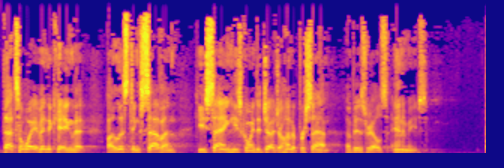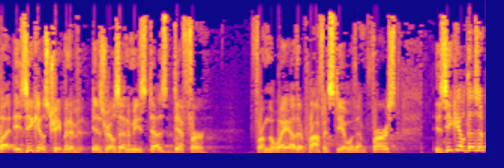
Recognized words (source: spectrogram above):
that's a way of indicating that by listing seven, he's saying he's going to judge 100% of Israel's enemies. But Ezekiel's treatment of Israel's enemies does differ from the way other prophets deal with them. First, Ezekiel doesn't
